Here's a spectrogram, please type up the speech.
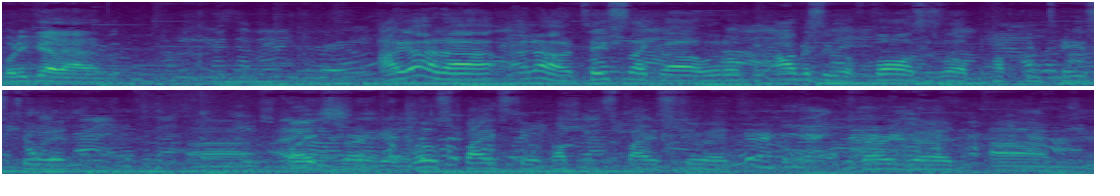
What do you get out of it? I got, uh, I know, it tastes like a little, obviously with falls, there's a little pumpkin taste to it. Uh, it's very good. A little spice to it, pumpkin spice to it. Very good. Um,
